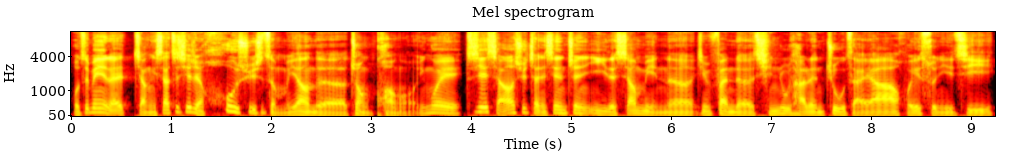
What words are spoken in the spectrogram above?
我这边也来讲一下这些人后续是怎么样的状况哦，因为这些想要去展现正义的乡民呢，已经犯了侵入他人住宅啊、毁损以及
